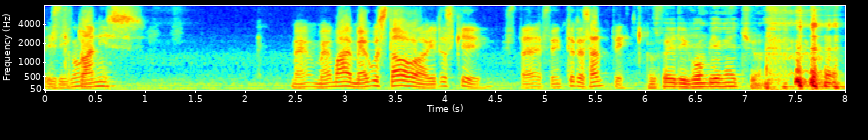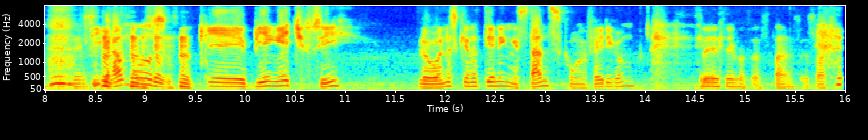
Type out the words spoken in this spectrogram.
Firigón, Estatuanis. Me, me, me ha gustado, a ver, es que está, está interesante. Es Feirigón bien hecho. Digamos que bien hecho, sí. Lo bueno es que no tienen stands como en Fairygon. Sí, sí, los stands, exacto.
